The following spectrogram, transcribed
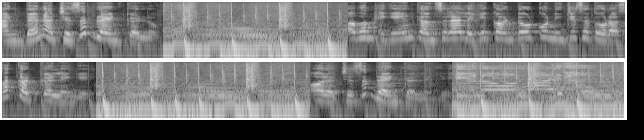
एंड देन अच्छे से ब्लेंड कर लो. अब हम अगेन कंसिलर लेके कंटोर को नीचे से थोड़ा सा कट कर लेंगे और अच्छे से ब्लेंड कर लेंगे You know.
